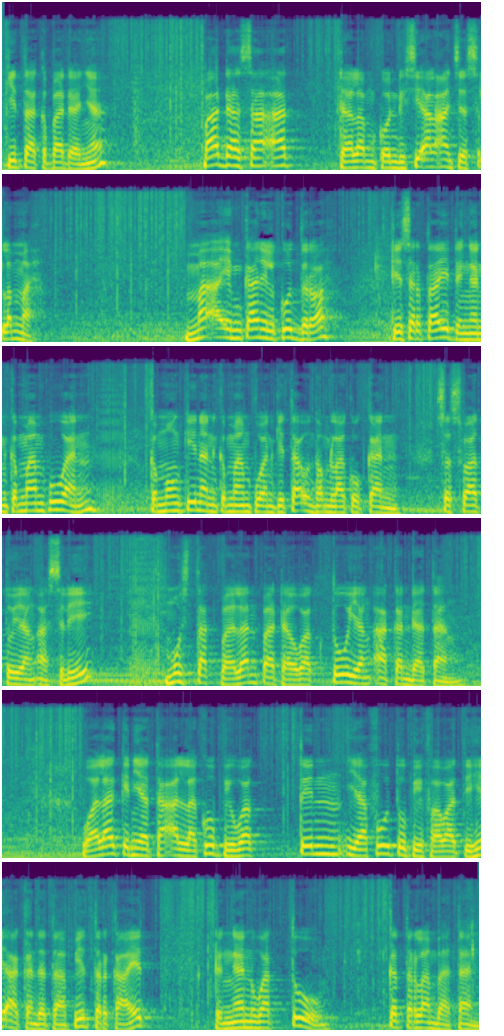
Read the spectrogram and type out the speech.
kita kepadanya pada saat dalam kondisi al-ajaz lemah. Ma'imkanil kudrah disertai dengan kemampuan kemungkinan kemampuan kita untuk melakukan sesuatu yang asli mustakbalan pada waktu yang akan datang. Walakin yata'allaku biwaktin yafutu bifawatihi akan tetapi terkait dengan waktu keterlambatan.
